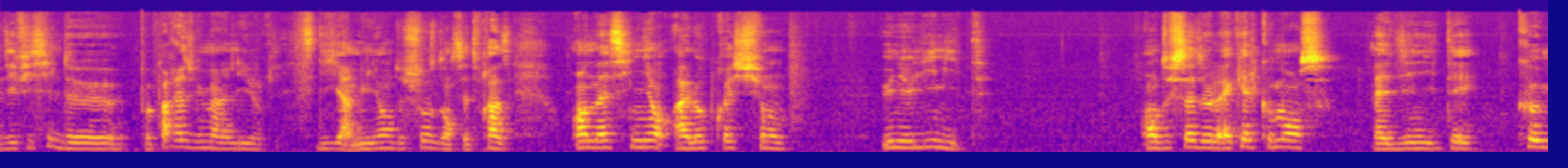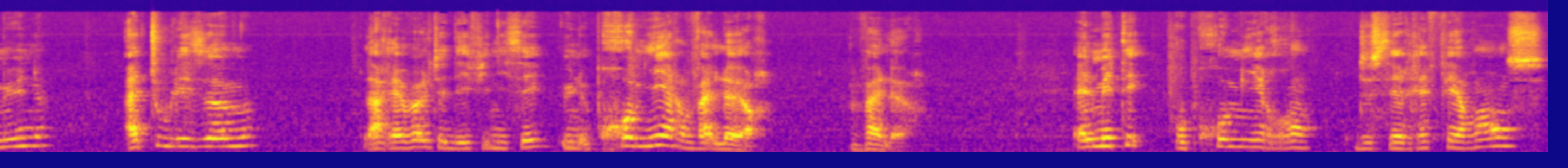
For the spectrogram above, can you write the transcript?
difficile de... On peut pas résumer un livre. Il se dit un million de choses dans cette phrase. En assignant à l'oppression une limite en deçà de laquelle commence la dignité commune, à tous les hommes, la révolte définissait une première valeur. Valeur. Elle mettait au premier rang de ses références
